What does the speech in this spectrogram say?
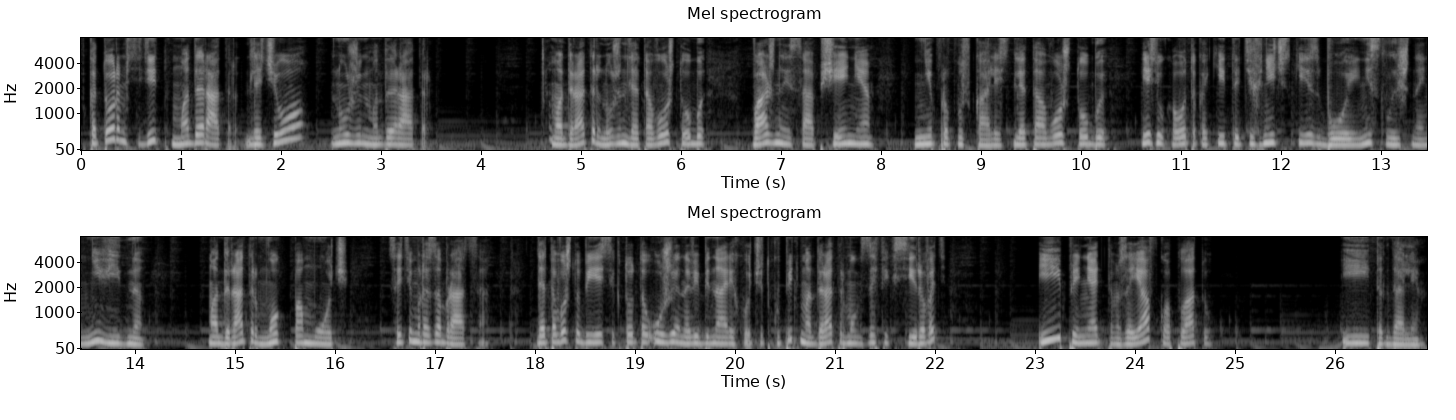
в котором сидит модератор. Для чего нужен модератор? Модератор нужен для того, чтобы важные сообщения не пропускались, для того, чтобы если у кого-то какие-то технические сбои, не слышно, не видно, модератор мог помочь с этим разобраться. Для того, чтобы если кто-то уже на вебинаре хочет купить, модератор мог зафиксировать и принять там заявку, оплату и так далее.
